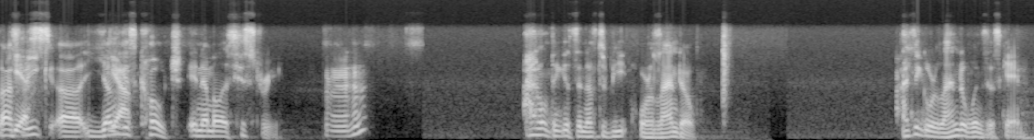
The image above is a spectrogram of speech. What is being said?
last Yes. week. Uh, youngest coach in MLS history. Mm-hmm. I don't think it's enough to beat Orlando. I think Orlando wins this game.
